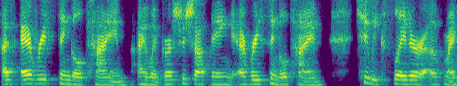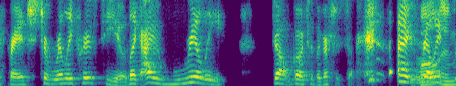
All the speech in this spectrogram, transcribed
of every single time I went grocery shopping, every single time, two weeks later of my fridge to really prove to you. Like, I really don't go to the grocery store. I well, really, and,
